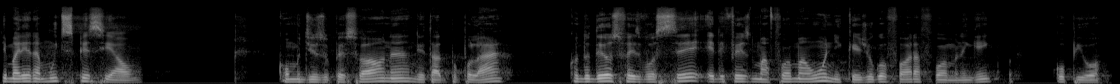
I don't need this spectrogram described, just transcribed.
de maneira muito especial. Como diz o pessoal, né, ditado popular, quando Deus fez você, Ele fez de uma forma única e jogou fora a forma, ninguém copiou.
